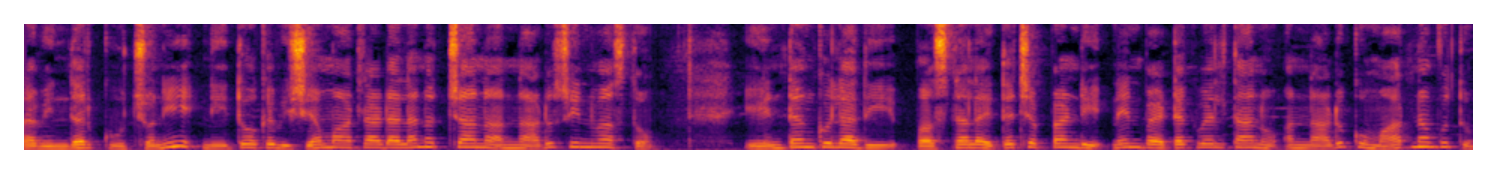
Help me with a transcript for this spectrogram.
రవీందర్ కూర్చొని నీతో ఒక విషయం మాట్లాడాలని వచ్చాను అన్నాడు శ్రీనివాస్తో. ఏంటంకుల్ అది? పర్సనల్ అయితే చెప్పండి నేను బయటకు వెళ్తాను అన్నాడు కుమార్ నవ్వుతూ.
